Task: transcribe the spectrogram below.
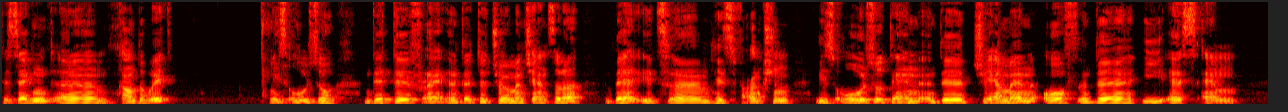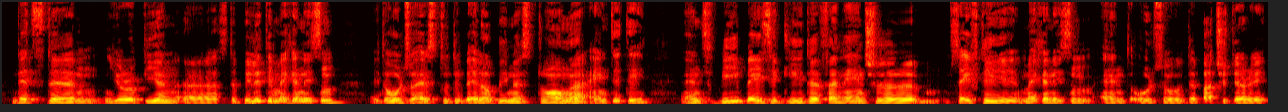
The second um, counterweight is also that the, uh, that the German Chancellor, by its, um, his function, is also then the chairman of the ESM. That's the um, European uh, Stability Mechanism. It also has to develop in a stronger entity and be basically the financial safety mechanism and also the budgetary,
